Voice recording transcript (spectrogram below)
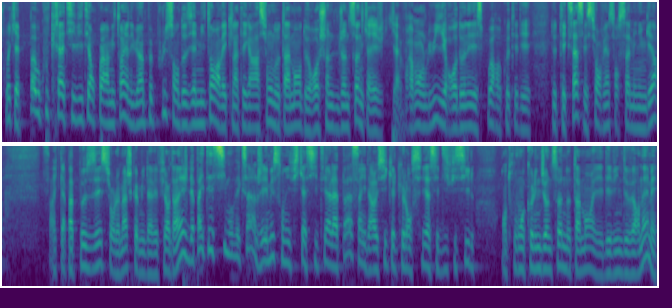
Je trouvais qu'il n'y avait pas beaucoup de créativité en première mi-temps. Il y en a eu un peu plus en deuxième mi-temps avec l'intégration notamment de Roshan Johnson qui a, vraiment lui redonné l'espoir aux côtés de Texas. Mais si on revient sur Sam Ellinger, c'est vrai qu'il n'a pas pesé sur le match comme il avait fait l'an dernier. Il n'a pas été si mauvais que ça. J'ai aimé son efficacité à la passe. Hein. Il a réussi quelques lancers assez difficiles en trouvant Colin Johnson notamment et Devin DeVernay. Mais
